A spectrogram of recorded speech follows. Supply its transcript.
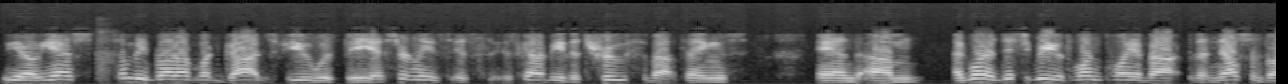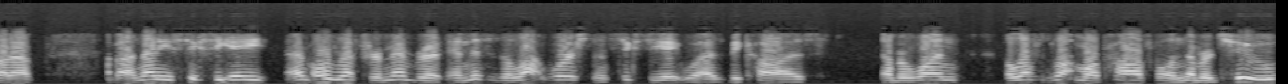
you know. Yes, somebody brought up what God's view would be. Uh, certainly, it's it's, it's got to be the truth about things. And um, I want to disagree with one point about that Nelson brought up about 1968. I'm old enough to remember it, and this is a lot worse than 68 was because, number one, the left is a lot more powerful, and number two,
